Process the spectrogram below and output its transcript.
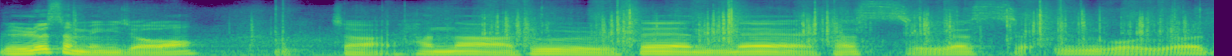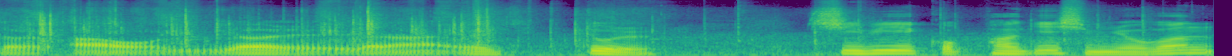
열여섯 명이죠. 자, 하나, 둘, 셋, 넷, 다섯, 여섯, 일곱, 여덟, 아홉, 열, 열하나, 열둘. 12 곱하기 16은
